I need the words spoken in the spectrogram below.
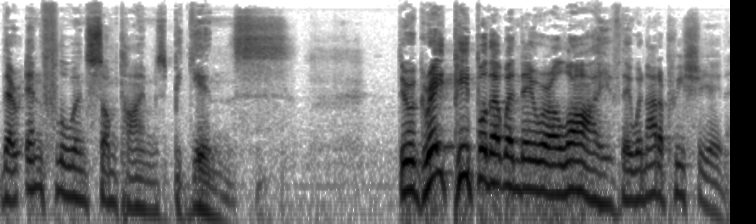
Their influence sometimes begins. There were great people that when they were alive, they were not appreciated.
